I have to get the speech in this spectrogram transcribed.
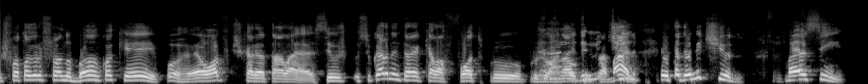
os fotógrafos lá no banco, ok, porra, é óbvio que os caras iam estar lá. Se, o, se o cara não entrega aquela foto pro, pro é, jornal é, que ele trabalha, ele tá demitido. Mas assim,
